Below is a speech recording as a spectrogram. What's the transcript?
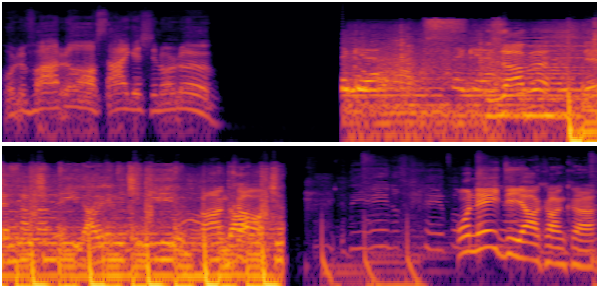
Kulu Faruk sağa geçin oğlum. Biz abi. değil, ailen için değilim. Kanka o. O neydi ya kanka?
